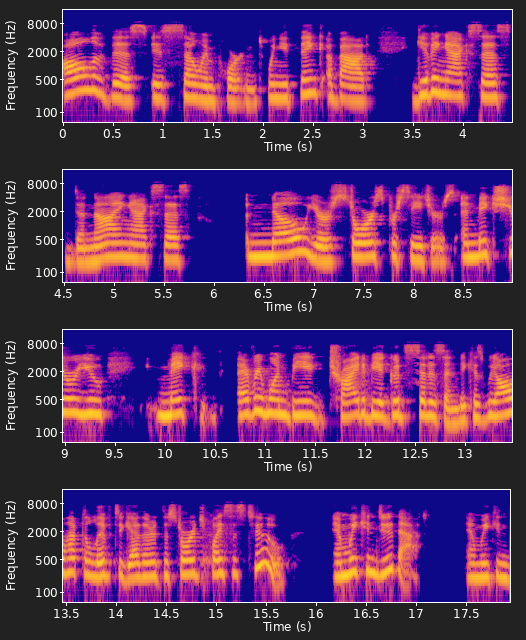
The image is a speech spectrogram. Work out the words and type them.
all of this is so important when you think about giving access, denying access, know your store's procedures and make sure you make everyone be try to be a good citizen because we all have to live together at the storage places too. And we can do that. And we can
